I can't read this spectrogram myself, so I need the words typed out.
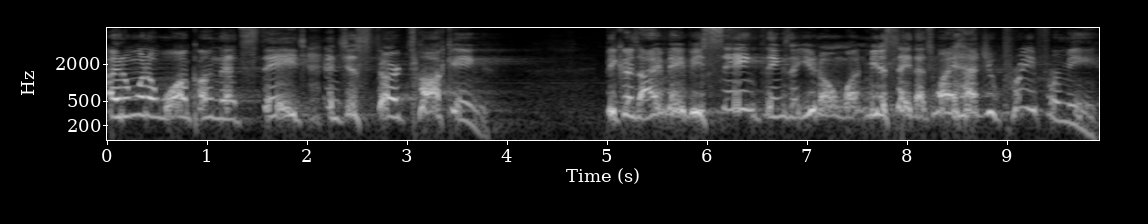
I don't want to walk on that stage and just start talking. Because I may be saying things that you don't want me to say. That's why I had you pray for me.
